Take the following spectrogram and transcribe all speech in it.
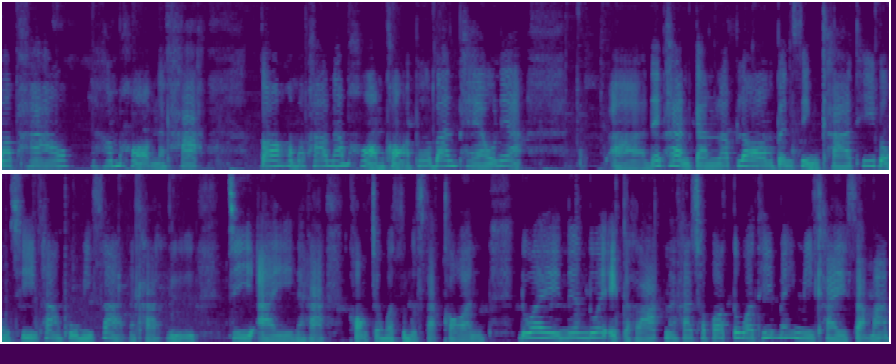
มะพร้าวน้ำหอมนะคะ ก็มะพร้าวน้ำหอมของอำเภอบ้านแพ้วเนี่ยได้ผ่านการรับรองเป็นสินค้าที่บ่งชี้ทางภูมิศาสตร์นะคะ หรือ GI นะคะ ของจังหวัดสมุทรสาคร ด้วยเนื่องด้วยเอกลักษณ์นะคะ เฉพาะตัวที่ไม่มีใครสามารถ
